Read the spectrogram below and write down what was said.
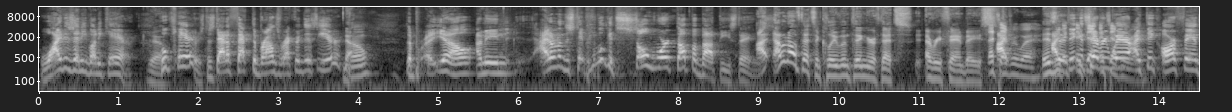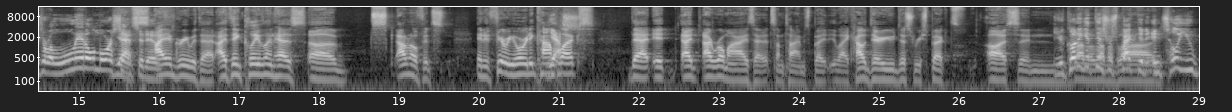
Why does anybody care? Yeah. Who cares? Does that affect the Browns' record this year? No. The you know, I mean, I don't understand. People get so worked up about these things. I, I don't know if that's a Cleveland thing or if that's every fan base. That's I- everywhere. Is I it? think it's, It's- it's everywhere. everywhere. I think our fans are a little more yes, sensitive. I agree with that. I think Cleveland has. Uh, s- I don't know if it's an inferiority complex that it I, I roll my eyes at it sometimes, but like how dare you disrespect us and You're going blah, to get blah, blah, blah, disrespected blah. until you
